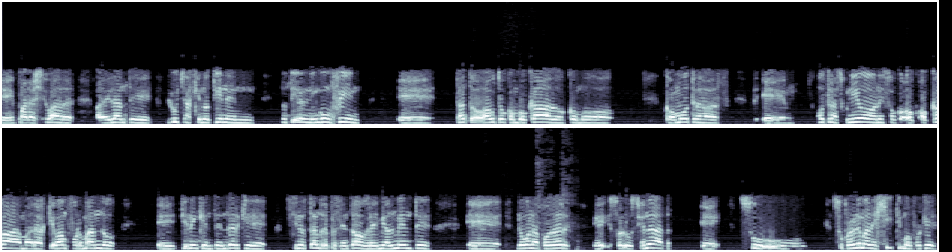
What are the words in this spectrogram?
eh, para llevar adelante luchas que no tienen no tienen ningún fin eh, tanto autoconvocados como como otras eh, otras uniones o, o, cámaras que van formando tienen que entender que si no están representados gremialmente no van a poder solucionar su su problema legítimo, porque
